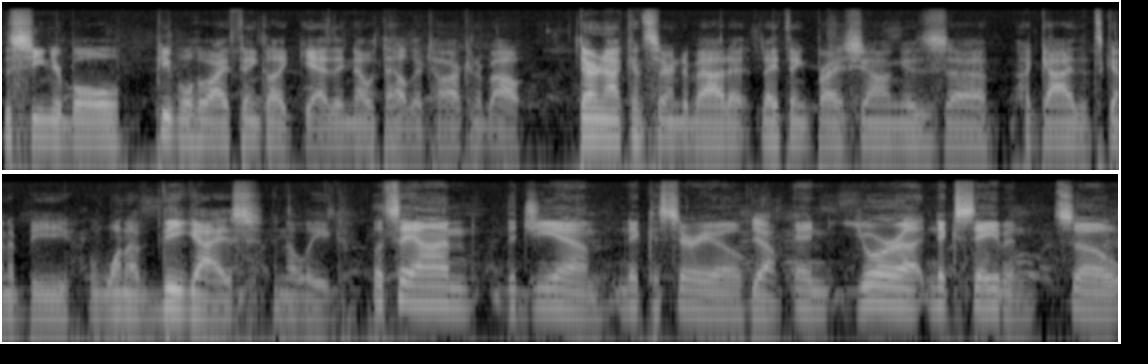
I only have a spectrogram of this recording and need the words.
the Senior Bowl, people who I think like yeah, they know what the hell they're talking about. They're not concerned about it. They think Bryce Young is uh, a guy that's going to be one of the guys in the league. Let's say I'm the GM, Nick Caserio, Yeah. and you're uh, Nick Saban. So,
